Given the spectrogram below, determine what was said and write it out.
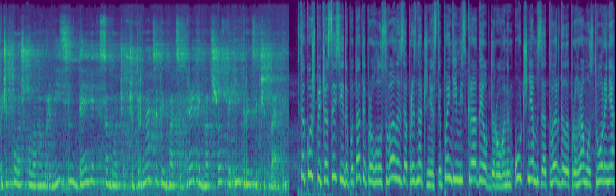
початкова школа номер 8, 9, садочок 14, 23, 26 і 34. Також під час сесії депутати проголосували за призначення стипендій міськради обдарованим учням, затвердили програму створення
